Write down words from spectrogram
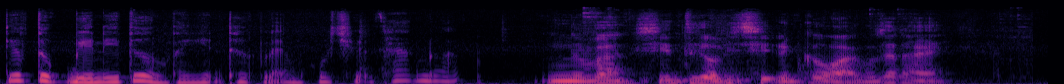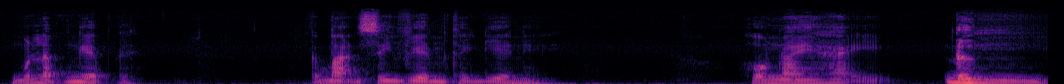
tiếp tục biến ý tưởng thành hiện thực lại một câu chuyện khác nữa vâng xin thưa với chị đến câu hỏi cũng rất hay muốn lập nghiệp các bạn sinh viên và thanh niên này hôm nay hãy đừng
